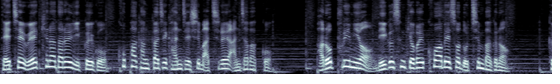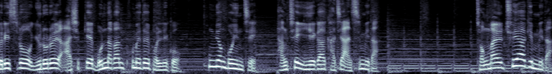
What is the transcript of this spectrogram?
대체 왜 캐나다를 이끌고 코파 강까지 간 제시 마치를 안 잡았고 바로 프리미어 리그 승격을 코앞에서 놓친 바그너 그리스로 유로를 아쉽게 못 나간 포맷을 벌리고 홍명보인지 당최 이해가 가지 않습니다. 정말 최악입니다.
